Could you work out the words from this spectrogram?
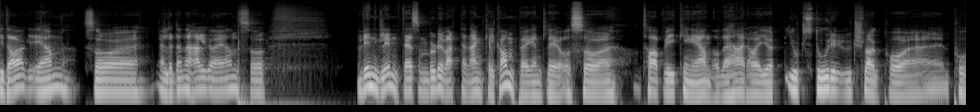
i dag igjen, så Eller denne helga igjen, så vinner Glimt det som burde vært en enkel kamp, egentlig, og så taper Viking igjen. Og det her har gjort, gjort store utslag på, på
